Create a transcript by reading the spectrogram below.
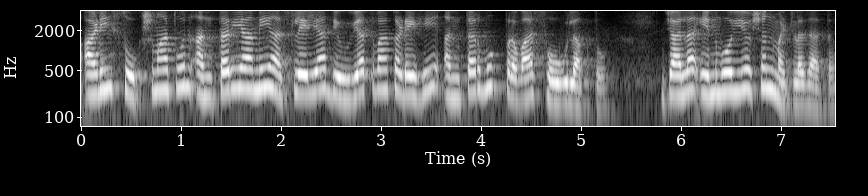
आणि सूक्ष्मातून अंतर्यामी असलेल्या दिव्यत्वाकडेही अंतर्मुख प्रवास होऊ लागतो ज्याला इन्व्होल्युशन म्हटलं जातं.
